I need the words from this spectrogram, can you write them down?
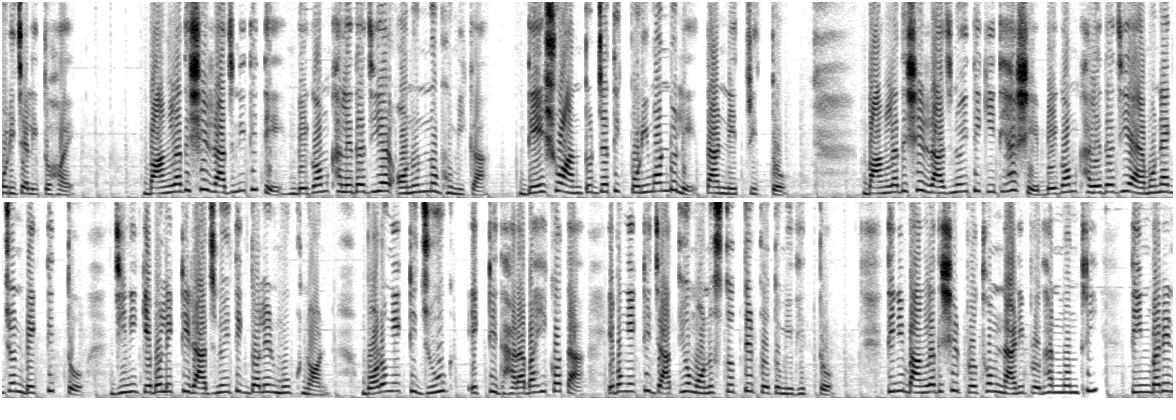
পরিচালিত হয়। বাংলাদেশের রাজনীতিতে বেগম খালেদা জিয়ার অনন্য ভূমিকা, দেশ ও আন্তর্জাতিক পরিমণ্ডলে তার নেতৃত্ব। বাংলাদেশের রাজনৈতিক ইতিহাসে বেগম খালেদা জিয়া এমন একজন ব্যক্তিত্ব যিনি কেবল একটি রাজনৈতিক দলের মুখ নন, বরং একটি যুগ, একটি ধারাবাহিকতা এবং একটি জাতীয় মনস্তত্বের প্রতিনিধিত্ব। তিনি বাংলাদেশের প্রথম নারী প্রধানমন্ত্রী তিনবারের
